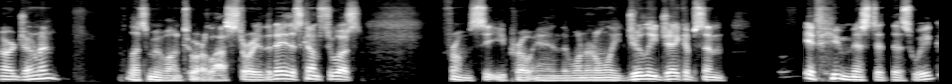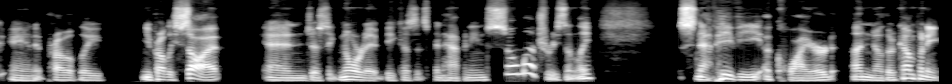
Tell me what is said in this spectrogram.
All right, gentlemen, let's move on to our last story of the day. This comes to us from CE Pro and the one and only Julie Jacobson. If you missed it this week, and it probably you probably saw it, and just ignored it because it's been happening so much recently. SnapAV acquired another company.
